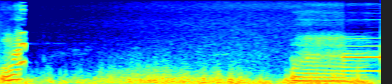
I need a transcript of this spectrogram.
What? Bye.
